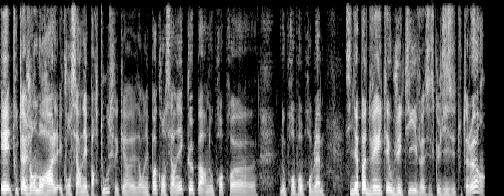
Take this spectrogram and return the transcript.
Et tout agent moral est concerné par tout, c'est qu'on n'est pas concerné que par nos propres, euh, nos propres problèmes. S'il n'y a pas de vérité objective, c'est ce que je disais tout à l'heure,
